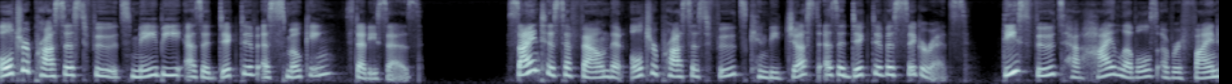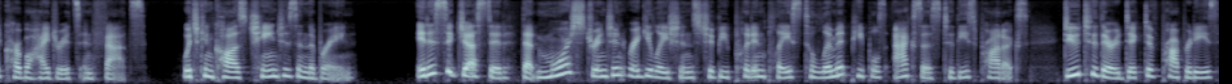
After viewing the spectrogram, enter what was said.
Ultra processed foods may be as addictive as smoking, study says. Scientists have found that ultra processed foods can be just as addictive as cigarettes. These foods have high levels of refined carbohydrates and fats, which can cause changes in the brain. It is suggested that more stringent regulations should be put in place to limit people's access to these products due to their addictive properties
